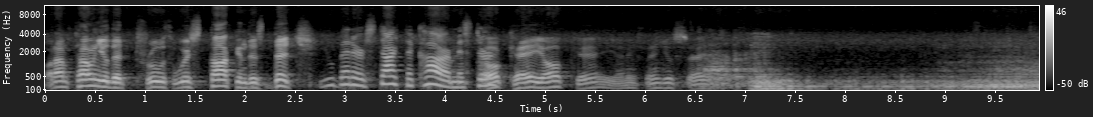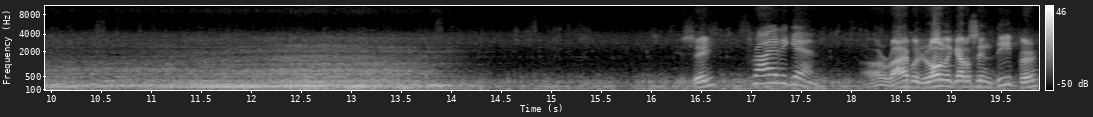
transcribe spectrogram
But I'm telling you the truth. We're stuck in this ditch. You better start the car, mister. Okay, okay. Anything you say. You see? Try it again. All right, but it'll only get us in deeper.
